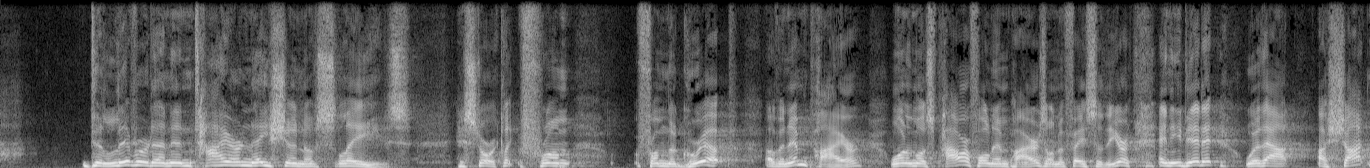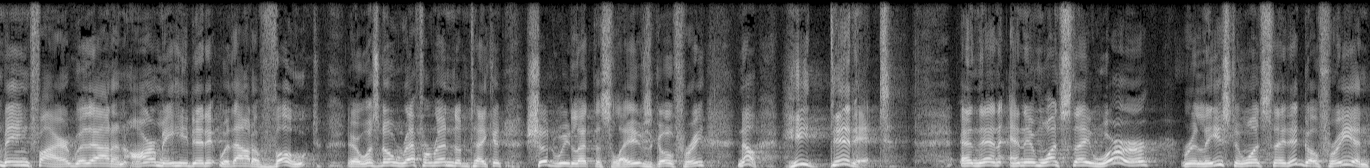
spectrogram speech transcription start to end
delivered an entire nation of slaves historically from, from the grip of an empire, one of the most powerful empires on the face of the earth. And he did it without a shot being fired, without an army. He did it without a vote. There was no referendum taken. Should we let the slaves go free? No, he did it. And then, and then once they were released, and once they did go free, and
